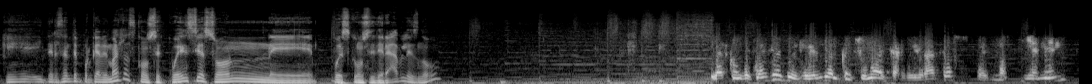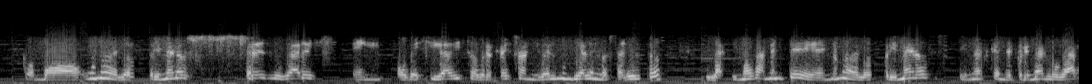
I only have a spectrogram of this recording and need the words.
qué interesante, porque además las consecuencias son eh, pues considerables, ¿no? Las consecuencias del riesgo del consumo de carbohidratos pues nos tienen como uno de los primeros tres lugares en obesidad y sobrepeso a nivel mundial en los adultos y lastimosamente en uno de los primeros, si no es que en el primer lugar,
